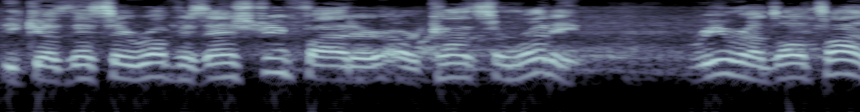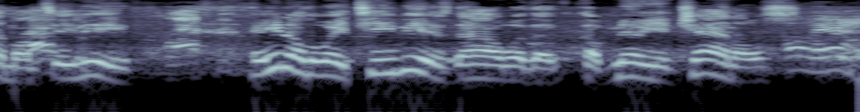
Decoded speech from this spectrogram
because Necessary Roughness and Street Fighter are constant running reruns all the time on TV. And you know the way TV is now with a, a million channels. Oh, yeah.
